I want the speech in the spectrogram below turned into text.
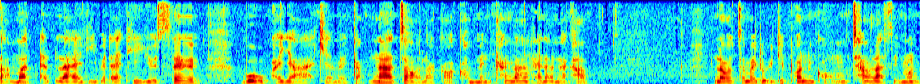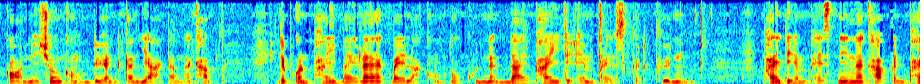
สามารถแอดไลน์ดีไปได้ที่ user บูพยาเขียนไว้กับหน้าจอแล้วก็คอมเมนต์ข้างล่างให้แล้วนะครับเราจะมาดูอิทธิพลของชาวราศีมังกรในช่วงของเดือนกันยากันนะครับ อิทธิพลไพ่ใบแรกใบหลักของตัวคุณนั้นได้ไพ่ The Empress เกิดขึ้น ไพ่ The Empress นี่นะครับเป็นไพ่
